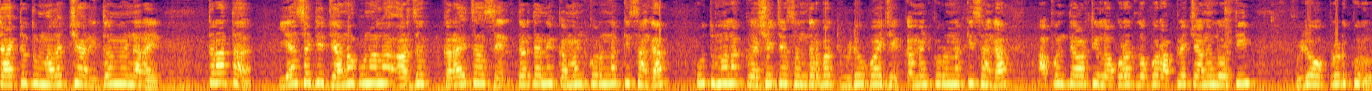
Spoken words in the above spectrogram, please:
टाट्या तुम्हाला चार इथं मिळणार आहे. तर आता यासाठी ज्यांना कोणाला अर्ज करायचा असेल तर त्यांनी कमेंट करून नक्की सांगा. व तुम्हाला कशाच्या संदर्भात व्हिडिओ पाहिजे कमेंट करून नक्की सांगा. आपण त्यावरती लवकरात लवकर आपल्या चॅनलवरती व्हिडिओ अपलोड करू.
